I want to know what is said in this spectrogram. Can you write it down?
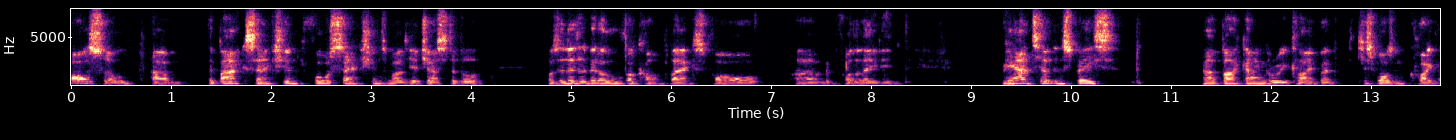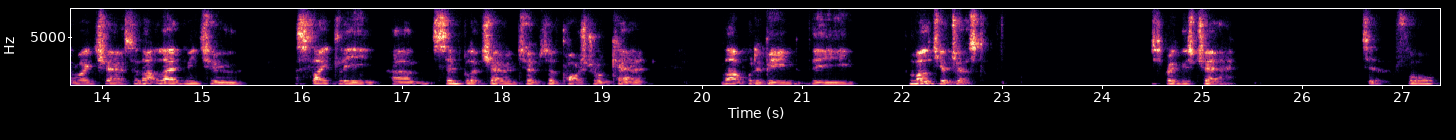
Also, um, the back section, four sections multi-adjustable, was a little bit over complex for um, for the lady. We had tilt in space, uh, back angle recline, but it just wasn't quite the right chair. So that led me to slightly um, simpler chair in terms of postural care. That would have been the multi-adjust. Just bring this chair to four.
